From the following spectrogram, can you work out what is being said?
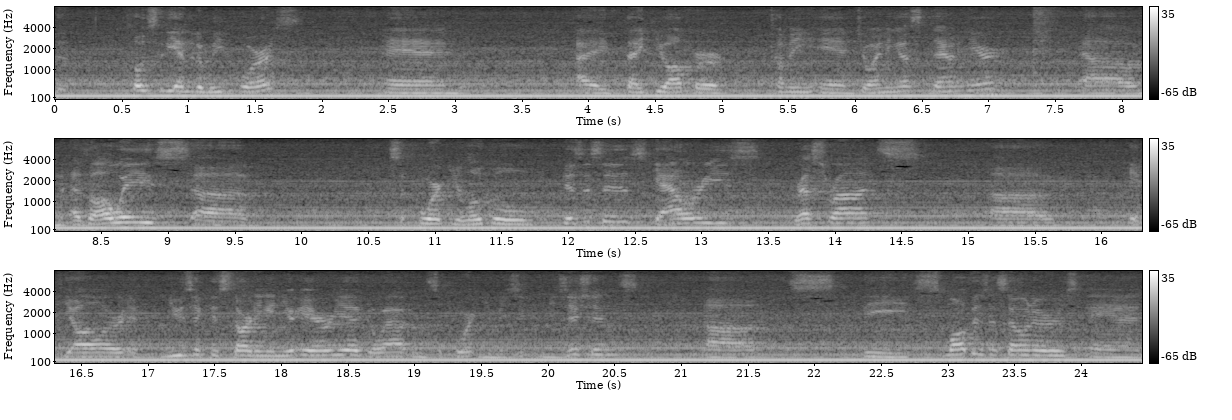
the close to the end of the week for us, and I thank you all for coming and joining us down here. Um, as always, uh, support your local businesses, galleries, restaurants. Uh, if y'all are, if music is starting in your area, go out and support your music, musicians. Small business owners and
